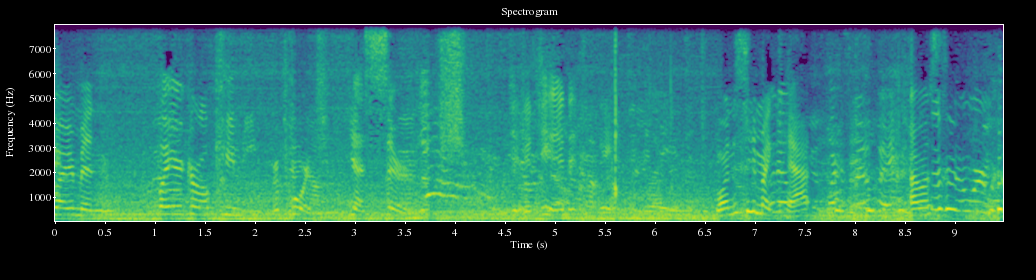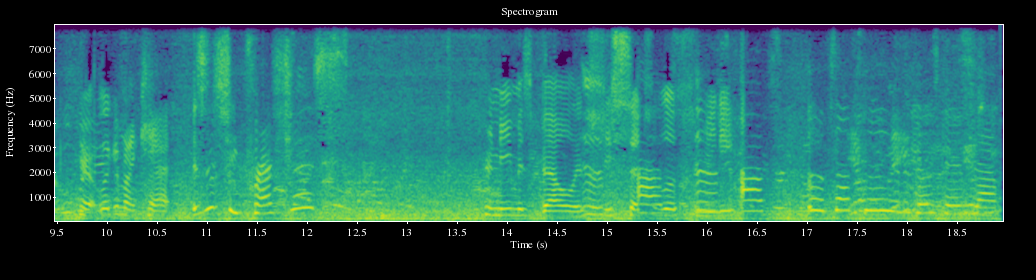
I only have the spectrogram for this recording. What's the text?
firemen. Fire Girl Candy, report. Yes, sir. Want to see my cat? I was here. Look at my cat. Isn't she precious? Her name is Belle, and she's such a little sweetie. Oops, actually, the ghost gave flap.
